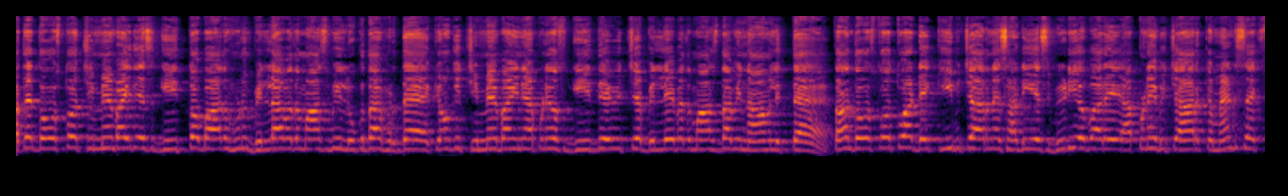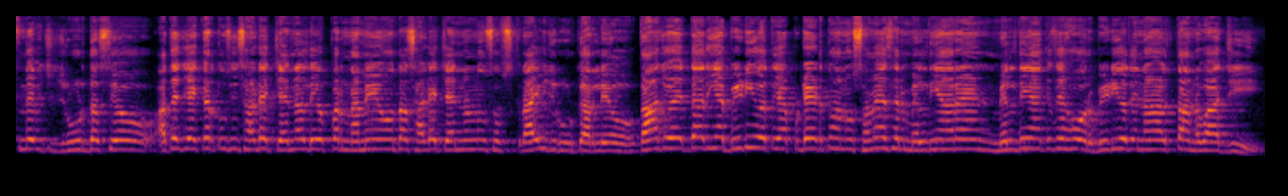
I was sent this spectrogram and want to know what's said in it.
ਅਤੇ ਦੋਸਤੋ, ਚਿੰਮੇ ਬਾਈ ਦੇ ਇਸ ਗੀਤ ਤੋਂ ਬਾਅਦ ਹੁਣ ਬਿੱਲਾ ਬਦਮਾਸ਼ ਵੀ ਲੁਕਦਾ ਫਿਰਦਾ ਹੈ, ਕਿਉਂਕਿ ਚਿੰਮੇ ਬਾਈ ਨੇ ਆਪਣੇ ਉਸ ਗੀਤ ਦੇ ਵਿੱਚ ਬਿੱਲੇ ਬਦਮਾਸ਼ ਦਾ ਵੀ ਨਾਮ ਲਿੱਤਾ ਹੈ। ਤਾਂ ਦੋਸਤੋ, ਤੁਹਾਡੇ ਕੀ ਵਿਚਾਰ ਨੇ ਸਾਡੀ ਇਸ ਵੀਡੀਓ ਬਾਰੇ? ਆਪਣੇ ਵਿਚਾਰ ਕਮੈਂਟ ਸੈਕਸ਼ਨ ਦੇ ਵਿੱਚ ਜਰੂਰ ਦੱਸਿਓ। ਅਤੇ ਜੇਕਰ ਤੁਸੀਂ ਸਾਡੇ ਚੈਨਲ ਦੇ ਉੱਪਰ ਨਵੇਂ ਹੋ, ਤਾਂ ਸਾਡੇ ਚੈਨਲ ਨੂੰ ਸਬਸਕ੍ਰਾਈਬ ਜਰੂਰ ਕਰ ਲਿਓ। ਤਾਂ ਜੋ ਇਦਾਂ ਦੀਆਂ ਵੀਡੀਓ ਤੇ ਅਪਡੇਟ ਤੁਹਾਨੂੰ ਸਮੇਂ ਸਿਰ ਮਿਲਦੀਆਂ ਰਹਿਣ। ਮਿਲਦੇ ਆ ਕਿਸੇ ਹੋਰ ਵੀਡੀਓ ਦੇ ਨਾਲ। ਧੰਨਵਾਦ ਜੀ।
